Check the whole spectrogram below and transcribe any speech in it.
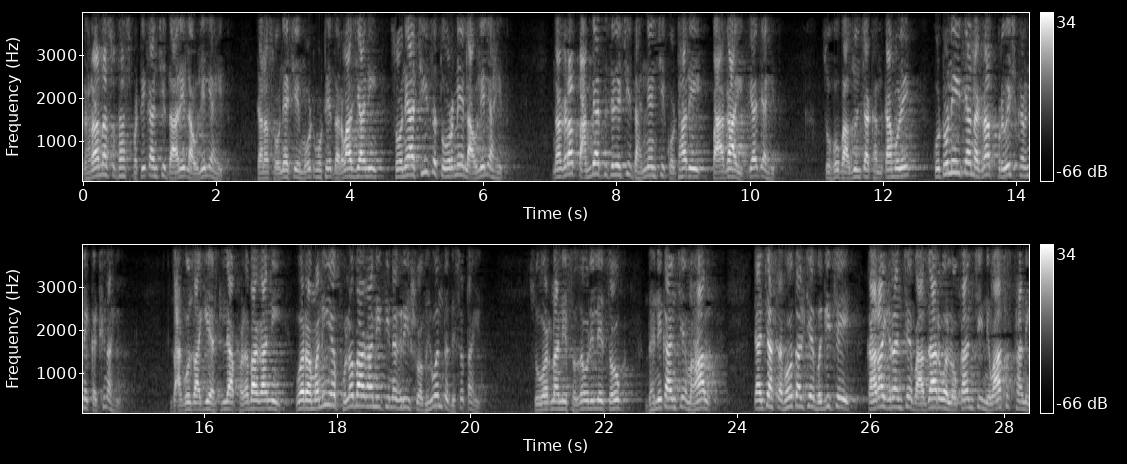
घरांना सुद्धा स्फटिकांची दारे लावलेली आहेत. त्यांना सोन्याचे मोठमोठे दरवाजे आणि सोन्याचीच तोरणे लावलेली आहेत. नगरात तांब्या पितळेची धान्यांची कोठारे पागा इत्यादी आहेत. चोहो बाजूंच्या खनकामुळे कुठूनही त्या नगरात प्रवेश करणे कठीण आहे. जागोजागी असलेल्या फळबागांनी व रमणीय फुलबागांनी ती नगरी शोभिवंत दिसत आहे. सुवर्णाने सजवलेले चौक धनिकांचे महाल त्यांच्या सभोवतालचे बगीचे कारागिरांचे बाजार व लोकांची निवासस्थाने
